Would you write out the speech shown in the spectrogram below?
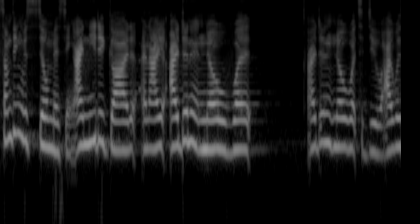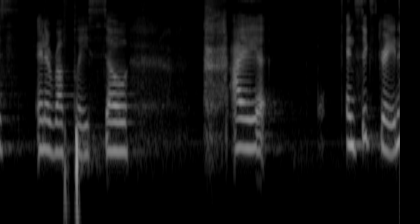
something was still missing. I needed God and I, I didn't know what, I didn't know what to do. I was in a rough place. So I, in sixth grade,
